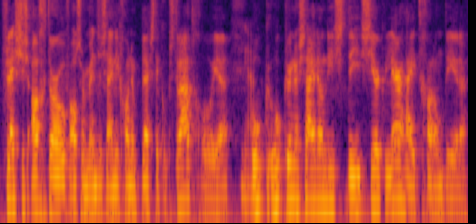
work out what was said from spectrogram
flesjes achter, of als er mensen zijn die gewoon hun plastic op straat gooien, Ja. hoe, hoe kunnen zij dan die, die circulairheid garanderen?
